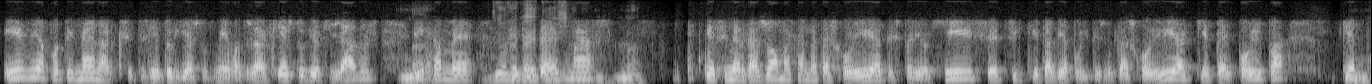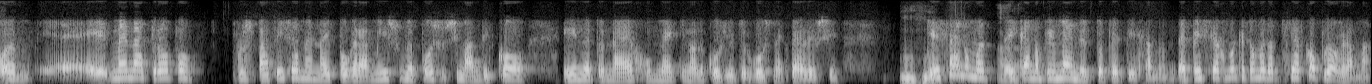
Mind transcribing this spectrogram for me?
ήδη από την έναρξη της λειτουργίας του τμήματος. Αρχές του 2000 ναι. είχαμε φοιτητές μας ναι. και συνεργαζόμασταν με τα σχολεία της περιοχής έτσι, και τα διαπολιτισμικά σχολεία και τα υπόλοιπα και ε, με έναν τρόπο προσπαθήσαμε να υπογραμμίσουμε πόσο σημαντικό είναι το να έχουμε κοινωνικούς λειτουργούς στην εκπαίδευση. Και αισθάνομαι ικανοποιημένοι ότι το πετύχαμε. Επίσης έχουμε και το μεταπτυχιακό πρόγραμμα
